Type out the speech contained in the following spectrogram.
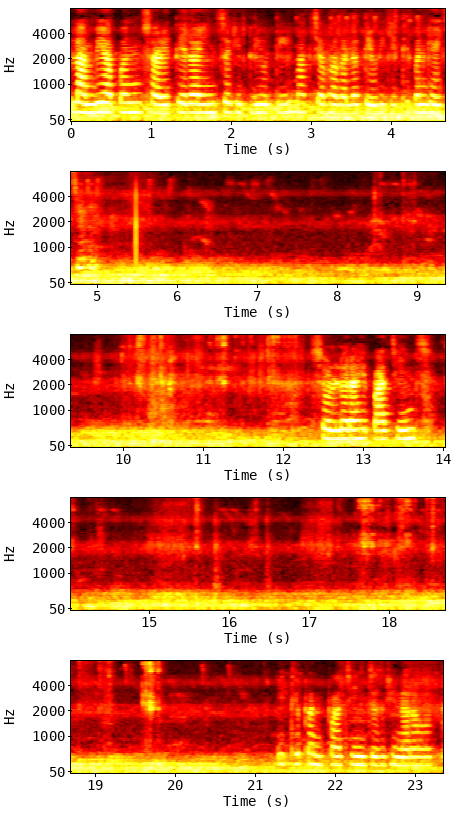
लांबी आपण साडेतेरा इंच घेतली होती. मागच्या भागाला तेवढी जिथे पण घ्यायची आहे. शोल्डर आहे पाच इंच इथे पण पाच इंचच घेणार आहोत.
